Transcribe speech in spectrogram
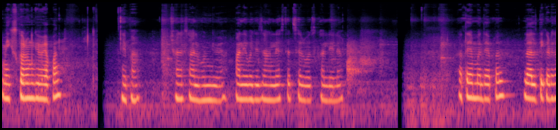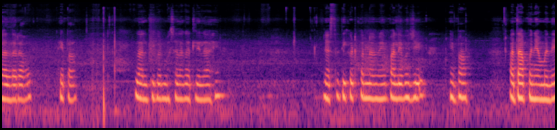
मिक्स करून घेऊया आपण. हे पहा छान असं हलवून घेऊया. पालेभाज्या चांगल्या असतात सर्वच खाल्लेल्या. आता यामध्ये आपण लाल तिखट घालणार आहोत. हे पहा लाल तिखट मसाला घातलेला आहे. जास्त तिखट करणार नाही पालेभाजी हे पहा आता आपण यामध्ये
